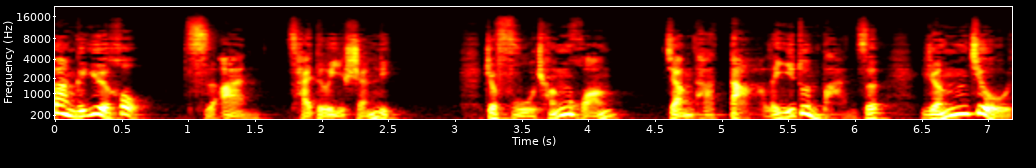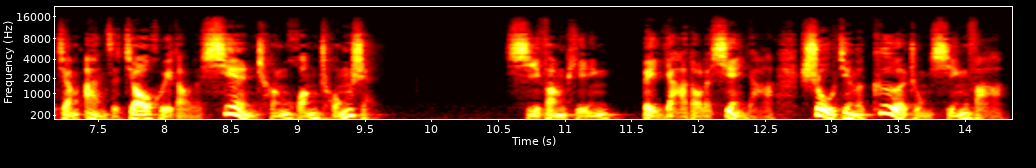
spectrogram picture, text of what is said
半个月后，此案才得以审理。这府城隍将他打了一顿板子，仍旧将案子交回到了县城隍重审。席方平被押到了县衙，受尽了各种刑罚，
